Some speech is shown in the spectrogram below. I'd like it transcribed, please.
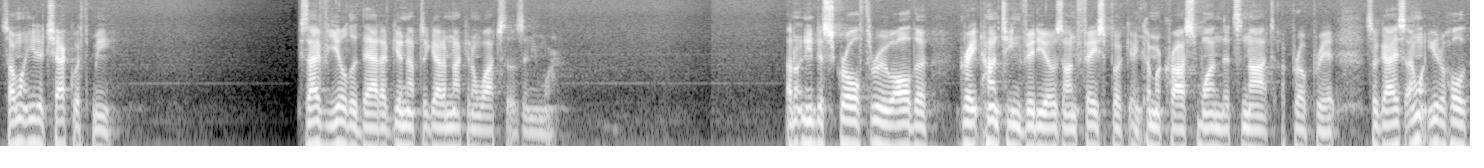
So I want you to check with me. Because I've yielded that. I've given up to God. I'm not going to watch those anymore. I don't need to scroll through all the great hunting videos on Facebook and come across one that's not appropriate. So, guys, I want you to hold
